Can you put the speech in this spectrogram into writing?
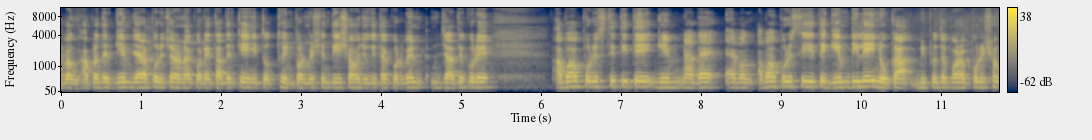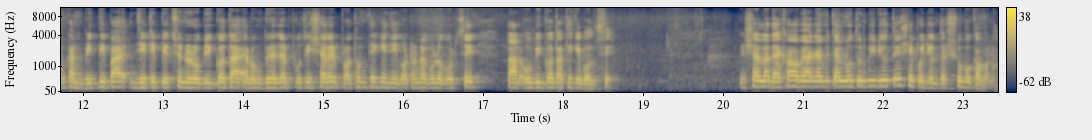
এবং আপনাদের গেম যারা পরিচালনা করে তাদেরকে এই তথ্য ইনফরমেশন দিয়ে সহযোগিতা করবেন যাতে করে আবহাওয়া পরিস্থিতিতে গেম না দেয় এবং আবহাওয়া পরিস্থিতিতে গেম দিলেই নৌকা বিপদে পড়ার পরিসংখ্যান বৃদ্ধি পায়, যেটি পেছনের অভিজ্ঞতা এবং দু হাজার পঁচিশ সালের প্রথম থেকে যে ঘটনাগুলো ঘটছে তার অভিজ্ঞতা থেকে বলছে। ইনশাল্লাহ দেখা হবে আগামীকাল নতুন ভিডিওতে, সে পর্যন্ত শুভকামনা।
